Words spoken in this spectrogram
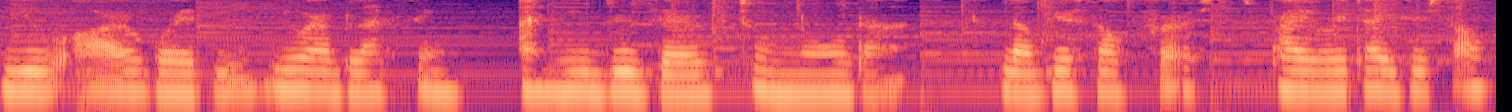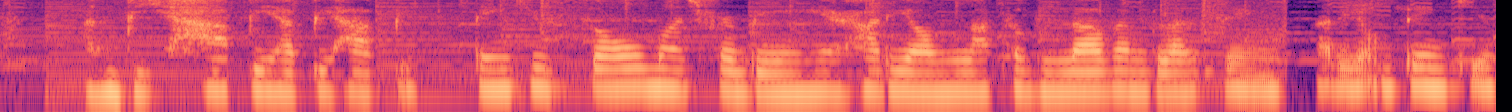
You are worthy. You are a blessing and you deserve to know that. Love yourself first. Prioritize yourself and be happy, happy, happy. Thank you so much for being here. Hariom, lots of love and blessings. Hariom, thank you.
